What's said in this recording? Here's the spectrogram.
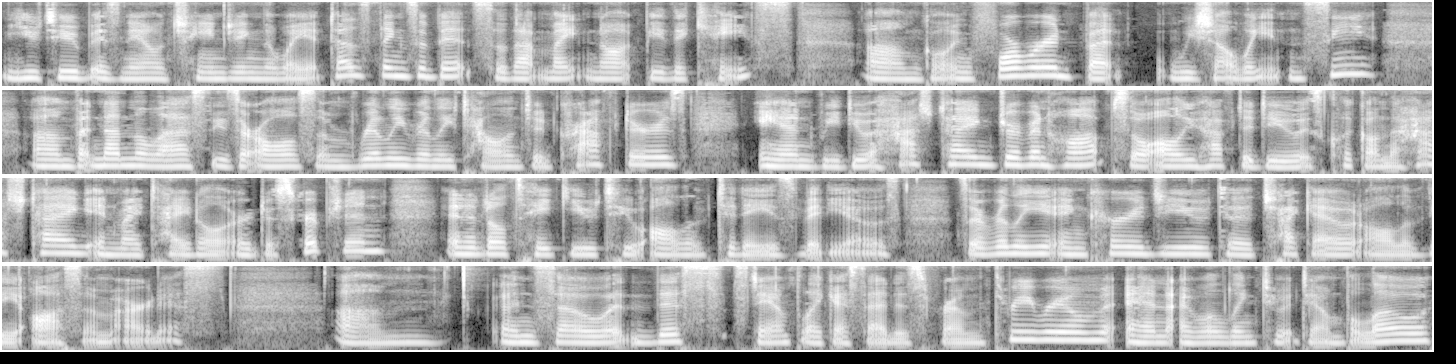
YouTube is now changing the way it does things a bit, so that might not be the case um, going forward, but we shall wait and see. Um, but nonetheless, these are all some really, really talented crafters, and we do a hashtag driven hop. So all you have to do is click on the hashtag in my title or description, and it'll take you to all of today's videos. So I really encourage you to check out all of the awesome artists. Um, and so this stamp, like I said, is from Three Room, and I will link to it down below.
